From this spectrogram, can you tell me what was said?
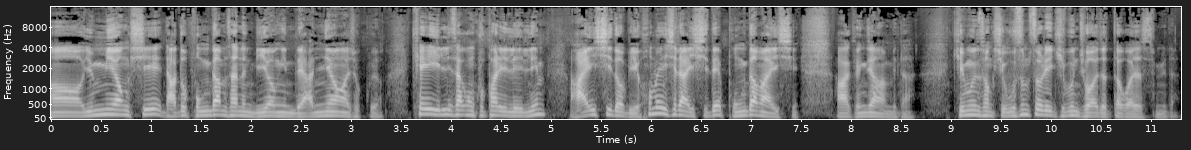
어, 윤미영 씨, 나도 봉담 사는 미영인데 안녕 하셨고요. K124098111님, IC 더비, 홈의실 IC 대 봉담 IC. 아, 굉장합니다. 김은성 씨, 웃음소리 기분 좋아졌다고 하셨습니다.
